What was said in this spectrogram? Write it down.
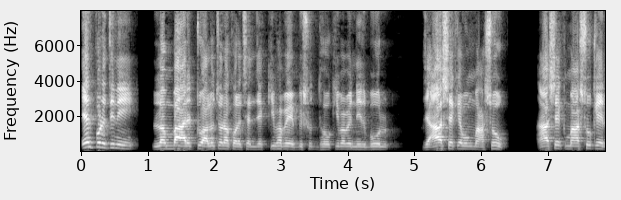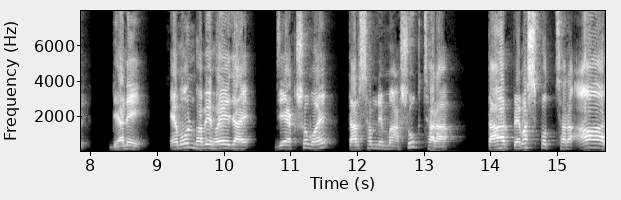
এরপরে তিনি লম্বা আর একটু আলোচনা করেছেন যে কীভাবে বিশুদ্ধ, কীভাবে নির্ভুল, যে আশেক এবং মাসুক। আশেক, মাসুকের ধ্যানে এমন ভাবে হয়ে যায় যে এক সময় তার সামনে মাসুক ছাড়া, তার প্রেমাস্পদ ছাড়া আর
